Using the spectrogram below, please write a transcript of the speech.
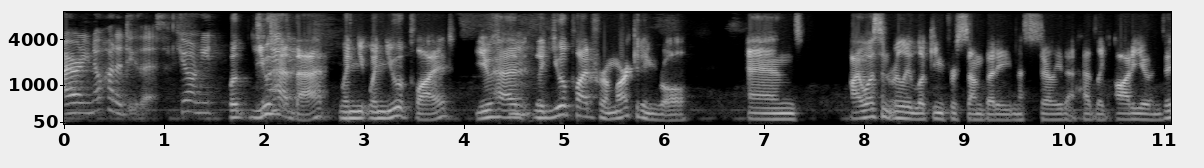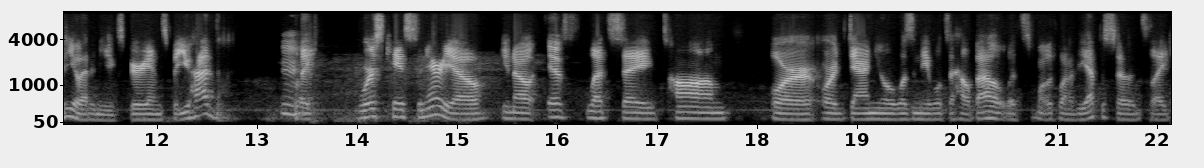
i already know how to do this you don't need well you had it. that when you when you applied you had mm. like you applied for a marketing role and i wasn't really looking for somebody necessarily that had like audio and video editing experience but you had that mm. like worst case scenario, you know, if let's say Tom or or Daniel wasn't able to help out with with one of the episodes, like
